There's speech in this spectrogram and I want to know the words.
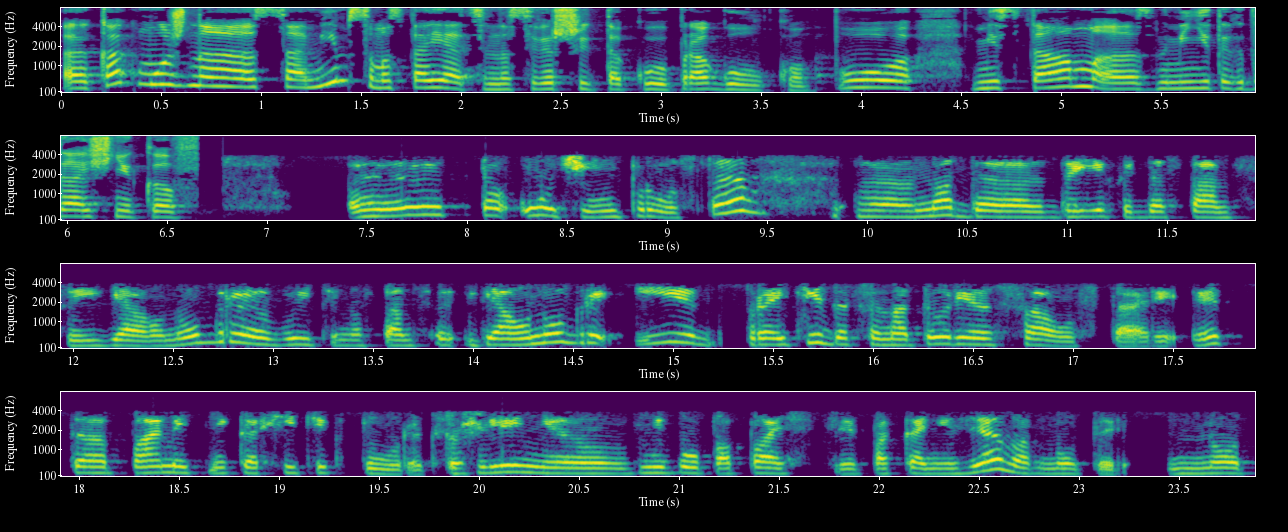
Э, как можно самим самостоятельно совершить такую прогулку по местам э, знаменитых дачников? Это очень просто. Э, надо доехать до станции Яуногры, выйти на станцию Яуногры и пройти до санатория Саустари. Это памятник архитектуры. К сожалению, в него попасть пока нельзя вовнутрь, но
